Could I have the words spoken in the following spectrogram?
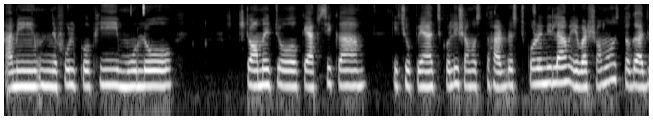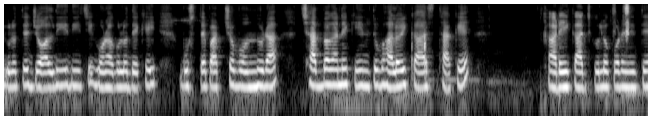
আমি ফুলকপি, মূলো, টমেটো, ক্যাপসিকাম, কিছু পেঁয়াজ, কলি, সমস্ত হারভেস্ট করে নিলাম। এবার সমস্ত গাছগুলোতে জল দিয়ে দিয়েছি, গোড়াগুলো দেখেই বুঝতে পারছ বন্ধুরা। ছাদ বাগানে কিন্তু ভালোই কাজ থাকে। আর এই কাজগুলো করে নিতে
